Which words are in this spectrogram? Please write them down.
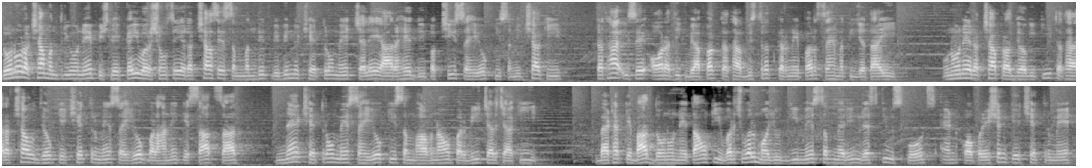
दोनों रक्षा मंत्रियों ने पिछले कई वर्षों से रक्षा से संबंधित विभिन्न क्षेत्रों में चले आ रहे द्विपक्षीय सहयोग की समीक्षा की तथा इसे और अधिक व्यापक तथा विस्तृत करने पर सहमति जताई। उन्होंने रक्षा प्रौद्योगिकी तथा रक्षा उद्योग के क्षेत्र में सहयोग बढ़ाने के साथ साथ नए क्षेत्रों में सहयोग की संभावनाओं पर भी चर्चा की। बैठक के बाद दोनों नेताओं की वर्चुअल मौजूदगी में submarine rescue sports and cooperation के क्षेत्र में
